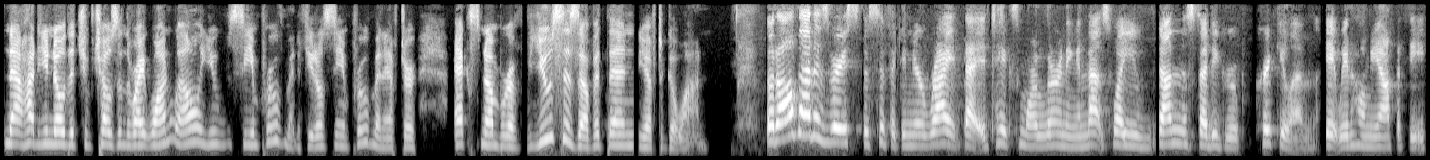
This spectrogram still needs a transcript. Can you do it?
Now, how do you know that you've chosen the right one? Well, you see improvement. If you don't see improvement after X number of uses of it, then you have to go on. But all that is very specific, and you're right that it takes more learning, and that's why you've done the study group curriculum, Gateway to Homeopathy,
